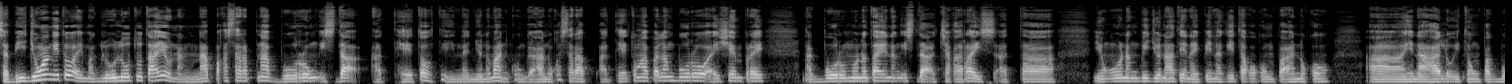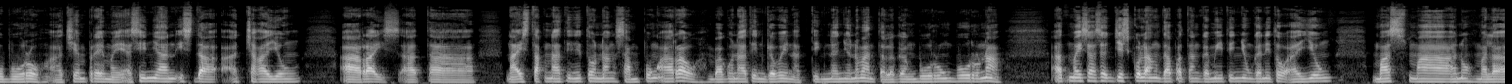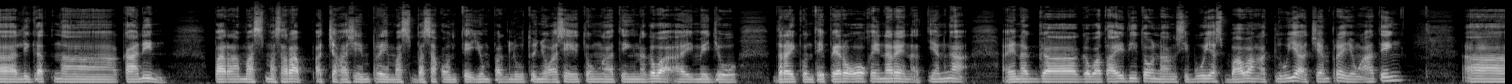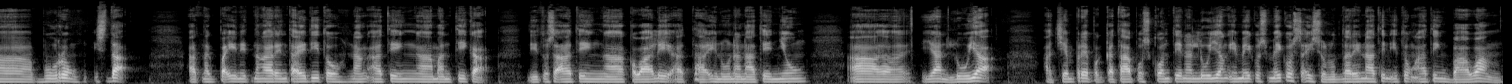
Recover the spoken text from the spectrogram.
Sa video nga ito ay magluluto tayo ng napakasarap na burong isda. At heto, tingnan nyo naman kung gaano kasarap. At heto nga palang buro ay syempre, nagburo muna tayo ng isda at saka rice. At ah, yung unang video natin ay pinakita ko kung paano ko ah, hinahalo itong pagbuburo. At syempre, may asin yan, isda at saka yung ah, rice. At ah, na-stack natin ito ng sampung araw bago natin gawin. At tingnan nyo naman, talagang burong-buro na. At may sasuggest ko lang dapat ang gamitin yung ganito ay yung mas ma, ano, malaligat na kanin para mas masarap. At saka syempre mas basa konti yung pagluto nyo kasi itong ating nagawa ay medyo dry konti. Pero okay na rin. At yan nga ay naggagawa tayo dito ng sibuyas, bawang at luya. At syempre yung ating ah, burong isda. At nagpainit na nga rin tayo dito ng ating ah, mantika dito sa ating ah, kawali. At ah, inuna natin yung ah, yan luya at syempre pagkatapos konti ng luyang imekos-mekos ay sunod na rin natin itong ating bawang.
